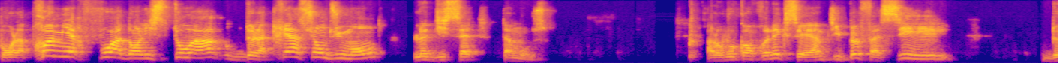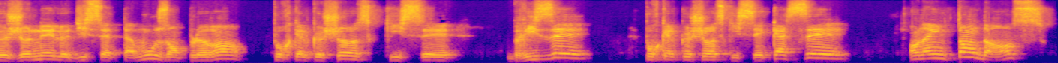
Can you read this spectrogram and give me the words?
pour la première fois dans l'histoire de la création du monde le 17 Tammuz. Alors vous comprenez que c'est un petit peu facile de jeûner le 17 Tammuz en pleurant pour quelque chose qui s'est brisé, pour quelque chose qui s'est cassé. On a une tendance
